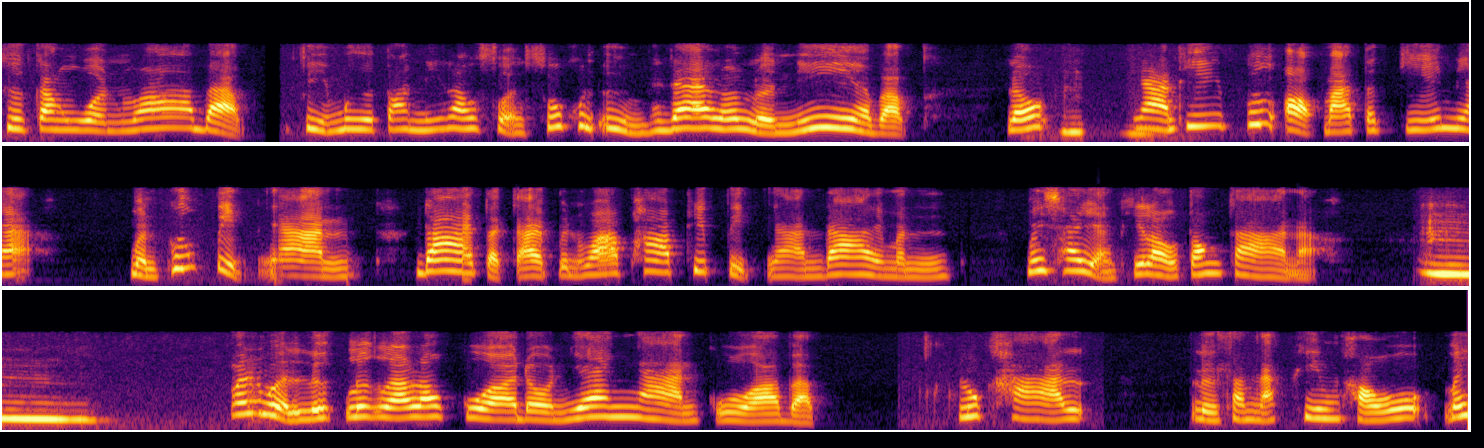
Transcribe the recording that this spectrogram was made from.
คือกังวลว่าแบบฝีมือตอนนี้เราสวยสู้คนอื่นไม่ได้แล้วเหรอเนี่ยแบบ แล้วอืมงานที่เพิ่งออกมาตะกี้เนี้ย เหมือนเพิ่งปิดงานได้ แต่กลายเป็นว่าภาพที่ปิดงานได้มันไม่ใช่อย่างที่เราต้องการอะ่ะ อืม มันเหมือนลึกๆแล้วเรากลัวโดนแย่งงานกลัวแบบลูกค้า หรือสำนักพิมพ์เขาไม่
